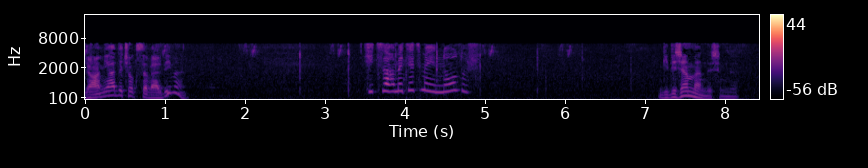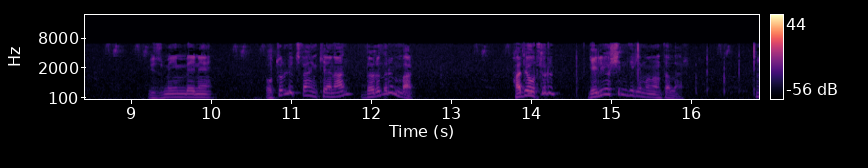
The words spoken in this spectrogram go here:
Lamia da çok sever değil mi? Hiç zahmet etmeyin ne olur. Gideceğim ben de şimdi. Üzmeyin beni. Otur lütfen Kenan. Darılırım bak. Hadi oturun. Geliyor şimdi limonatalar. Hı?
